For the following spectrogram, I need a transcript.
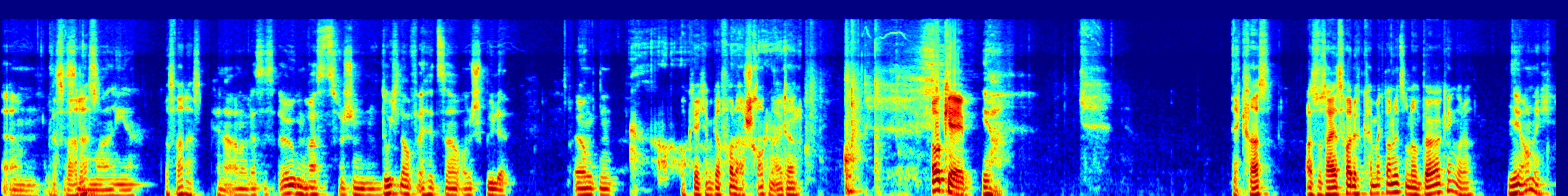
Ähm, Was war das? Normal hier. Was war das? Keine Ahnung, das ist irgendwas zwischen Durchlauferhitzer und Spüle. Irgendein. Okay, ich habe mich gerade voll erschrocken, Alter. Okay. Ja. Ja, krass. Also das heißt heute kein McDonalds, sondern Burger King, oder? Nee, auch nicht.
